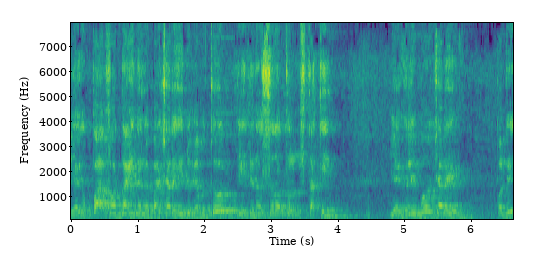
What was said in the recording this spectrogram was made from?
yang keempat fardain dalam bak cara hidup yang betul. Ihdinas siratal mustaqim. Yang kelima cara apa ni?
